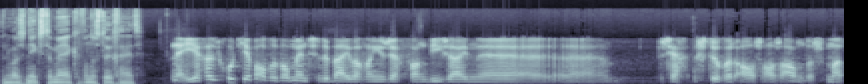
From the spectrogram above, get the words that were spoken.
En er was niks te merken van de stugheid. Nee, je, goed, je hebt altijd wel mensen erbij waarvan je zegt van die zijn eh, eh, zeg, stugger als, als anders. Maar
